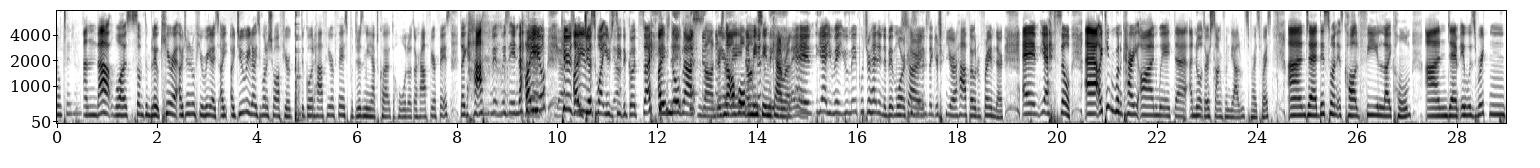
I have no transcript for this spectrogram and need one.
Is why I don't play dance. And that was something blue. Kira, I don't know if you realise. I, I do realise you want to show off your the good half of your face, but that doesn't mean you have to cut out the whole other half of your face. Like half of it was in that I- video. yeah. Kira's like, I I- just want you to see the good side. I have no glasses on. There's not a hope not. me seeing the camera. Um, yeah, you may you may put your head in a bit more because it looks like you're you're half out of frame there. Um, yeah, so uh, I think we're going to carry on with uh, another song from the album. Surprise, surprise! And uh, this one is called "Feel Like Home," and um, it was written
